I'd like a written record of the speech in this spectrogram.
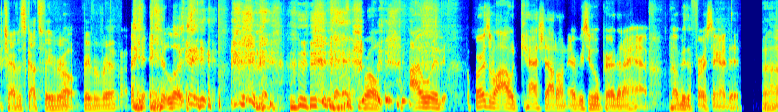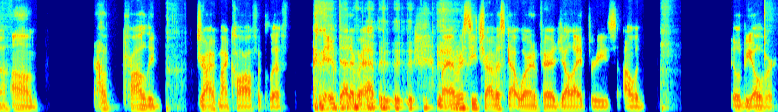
Travis Scott's favorite Bro. favorite brand. Look, bro, I would, first of all, I would cash out on every single pair that I have. That would be the first thing I did. uh, Um, I would probably drive my car off a cliff if that ever happened. If I ever see Travis Scott wearing a pair of Gel-Lyte threes, I would. It would be over.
